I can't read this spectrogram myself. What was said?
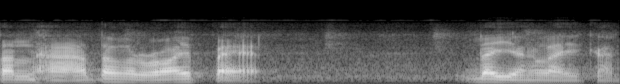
ตัณหาต้องร้อยแปดได้อย่างไรกัน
